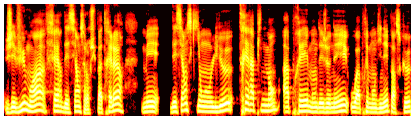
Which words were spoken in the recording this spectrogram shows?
J'ai vu moi faire des séances, alors je suis pas trailer, mais des séances qui ont lieu très rapidement après mon déjeuner ou après mon dîner parce que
